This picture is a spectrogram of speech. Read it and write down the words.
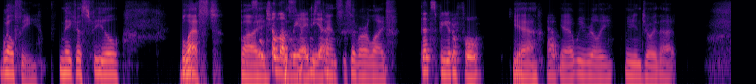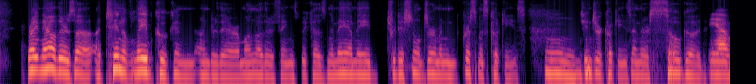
wealthy make us feel blessed by Such a lovely the idea. circumstances of our life That's beautiful. yeah Yeah. yeah we really we enjoy that right now there's a, a tin of Lebkuchen under there among other things because Nemea made traditional german christmas cookies Mm. ginger cookies and they're so good Yeah,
